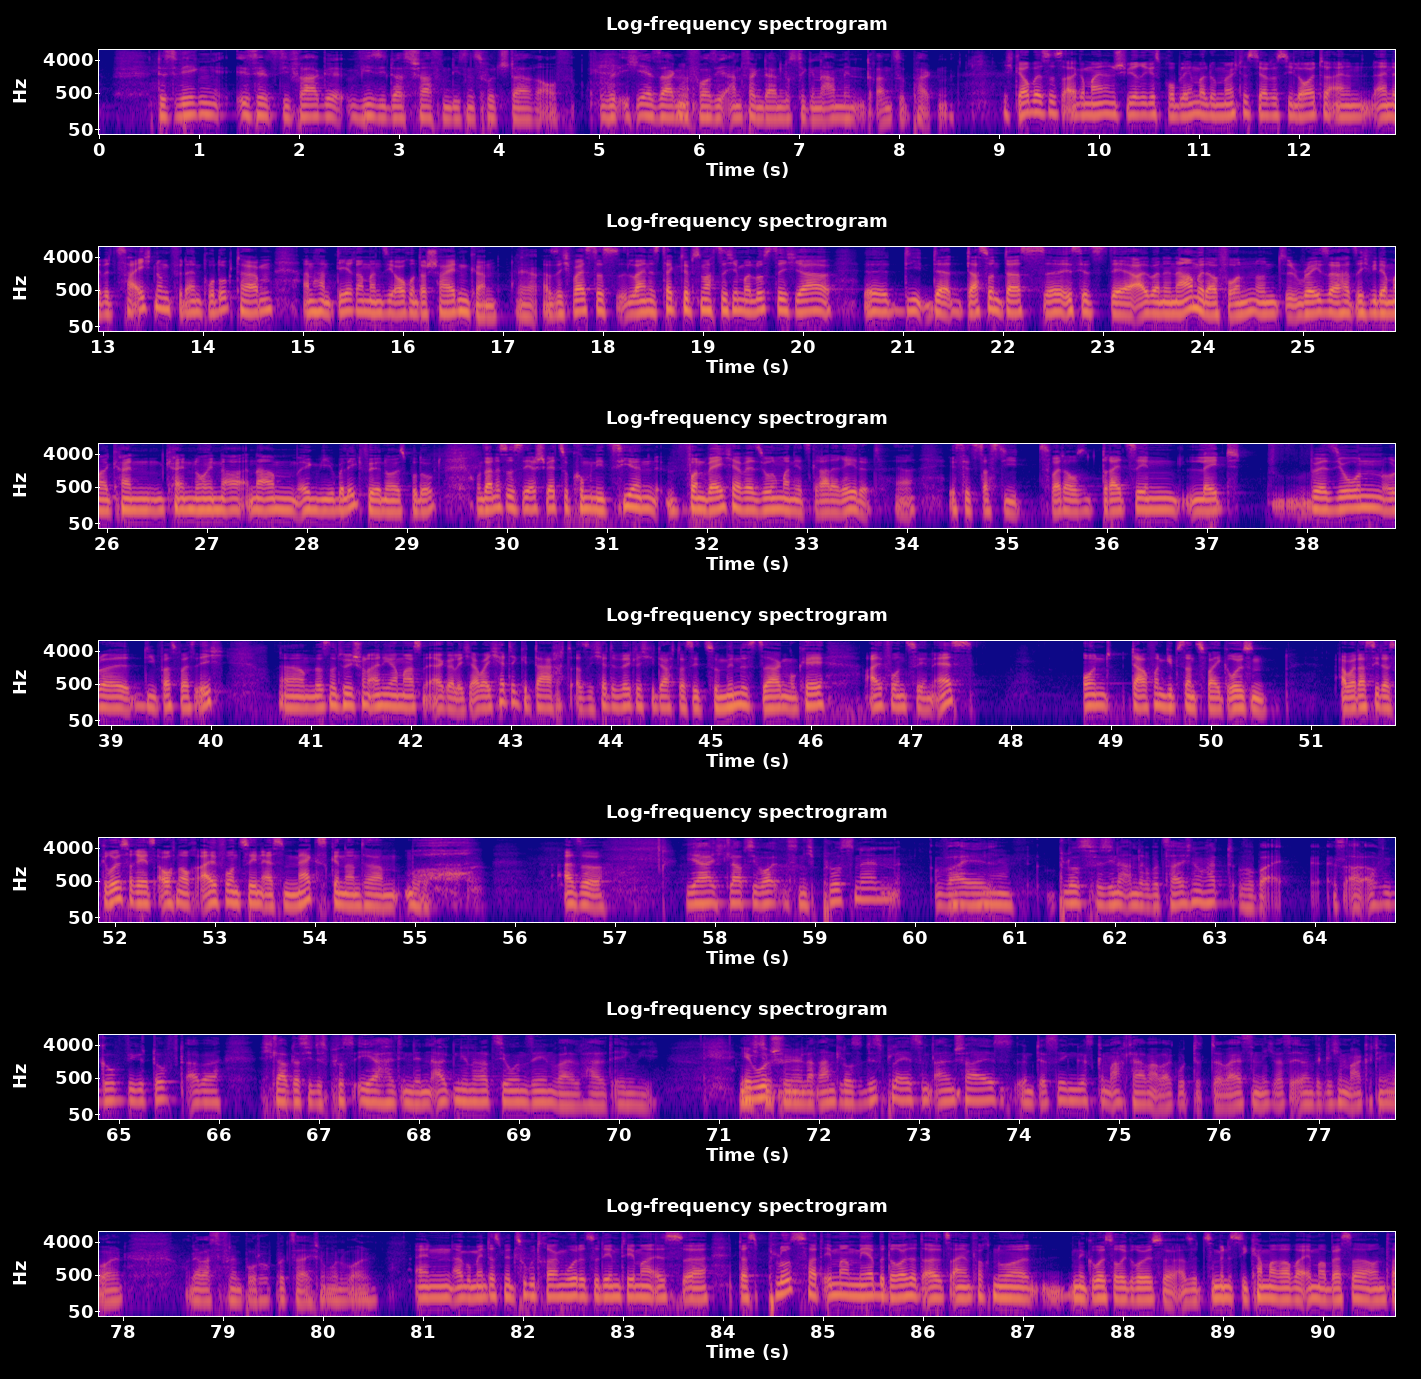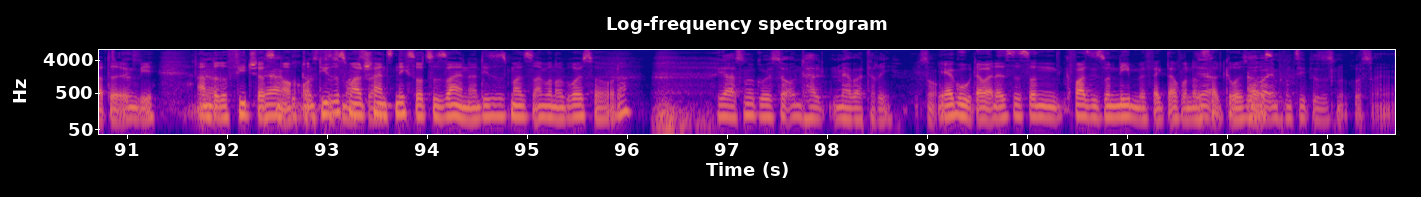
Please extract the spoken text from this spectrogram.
Deswegen ist jetzt die Frage, wie sie das schaffen, diesen Switch darauf. Würde ich eher sagen, ja. bevor sie anfangen, da einen lustigen Namen hinten dran zu packen. Ich glaube, es ist allgemein ein schwieriges Problem, weil du möchtest ja, dass die Leute ein, eine Bezeichnung für dein Produkt haben, anhand derer man sie auch unterscheiden kann. Ja. Also ich weiß, dass Linus Tech Tips macht sich immer lustig, ja, äh, die, da, das und das äh, ist jetzt der alberne Name davon und Razer hat sich wieder mal keinen, keinen neuen Na Namen irgendwie überlegt für ihr neues Produkt. Und dann ist es sehr schwer zu kommunizieren, von welcher Version man jetzt gerade redet. Ja. Ist jetzt das die 2013 Late Version oder die was weiß ich. Ähm, das ist natürlich schon einigermaßen ärgerlich. Aber ich hätte gedacht, also ich hätte wirklich gedacht, dass sie zumindest sagen, okay, iPhone 10s und davon gibt es dann zwei Größen. Aber dass sie das Größere jetzt auch noch iPhone 10s Max genannt haben, boah. Also. Ja, ich glaube, sie wollten es nicht Plus nennen, weil ja. Plus für sie eine andere Bezeichnung hat, wobei es auch wie, wie gedupft, aber ich glaube, dass sie das Plus eher halt in den alten Generationen sehen, weil halt irgendwie nicht ja, so schöne randlose Displays und allen Scheiß und deswegen das gemacht haben. Aber gut, da, da weißt du nicht, was sie dann wirklich im Marketing wollen oder was sie von den Produktbezeichnungen wollen. Ein Argument, das mir zugetragen wurde zu dem Thema, ist, äh, das Plus hat immer mehr bedeutet als einfach nur eine größere Größe. Also zumindest die Kamera war immer besser und hatte irgendwie andere ja. Features ja, noch. Gut, und dieses Mal scheint es nicht so zu sein. Ne? Dieses Mal ist es einfach nur größer, oder? Ja, es ist nur größer und halt mehr Batterie. So. Ja gut, aber das ist dann quasi so ein Nebeneffekt davon, dass ja, es halt größer aber ist. Aber im Prinzip ist es nur größer, ja.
